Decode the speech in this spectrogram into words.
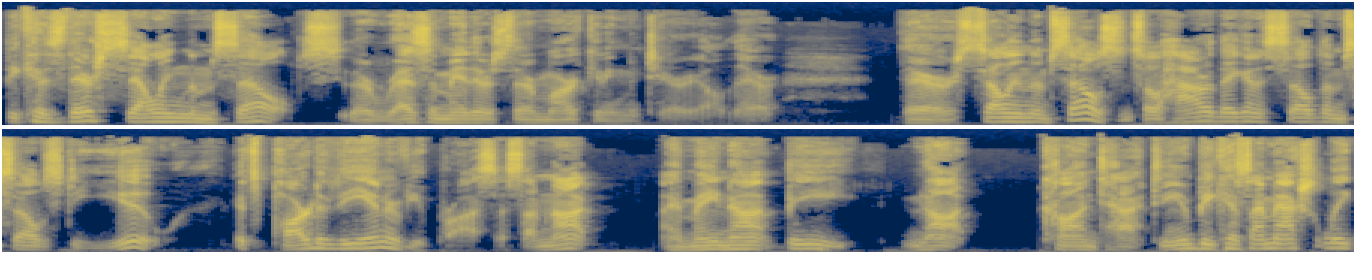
because they're selling themselves. Their resume, there's their marketing material. They're, they're selling themselves. And so how are they going to sell themselves to you? It's part of the interview process. I'm not, I may not be not contacting you because I'm actually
